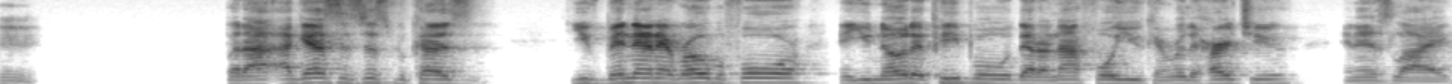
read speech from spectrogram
Hmm. But I, I guess it's just because you've been down that road before and you know that people that are not for you can really hurt you. And it's like,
